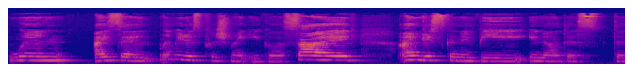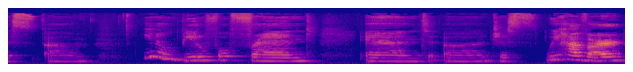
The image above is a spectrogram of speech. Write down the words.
when I said, let me just push my ego aside, I'm just to be, you know, this, this, um, you know, beautiful friend and uh, just we have our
